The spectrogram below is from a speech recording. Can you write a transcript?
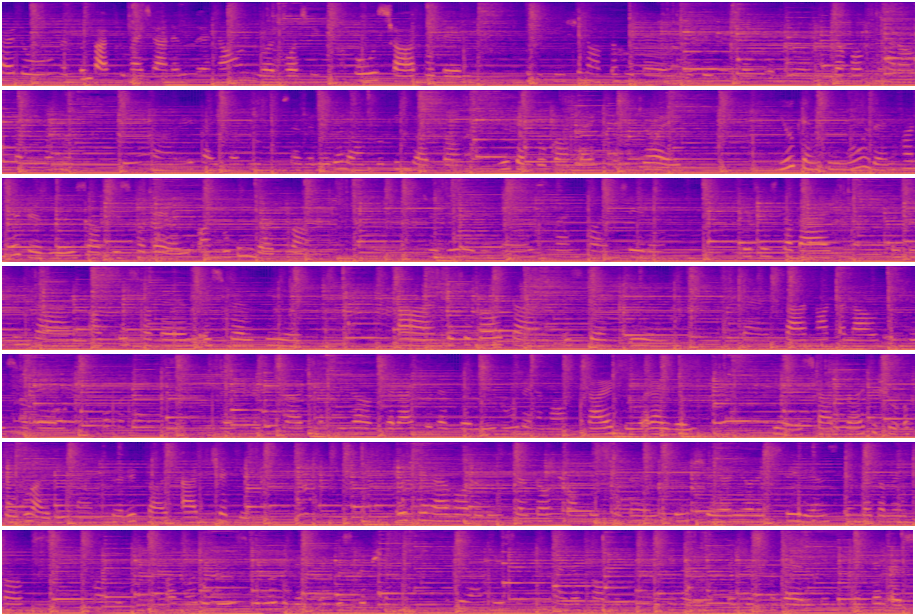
Hello, welcome back to my channel and now you are watching 4 star hotel. The location of the hotel is excellent and the walking around the neighborhood. There are 8 types of rooms available on booking.com. You can book online and enjoy it. You can see more than 100 reviews of this hotel on booking.com. Review rating is 1.0. This is the bad. The check-in time is 12 p.m. and the check-out time is 10 a.m. Pets are not allowed in this hotel. The hotel is credit cards and reserves the right to temporarily hold an amount prior to arrival. Guests are required to show a photo ID and credit card at check-in. If you have already checked out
